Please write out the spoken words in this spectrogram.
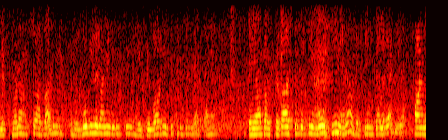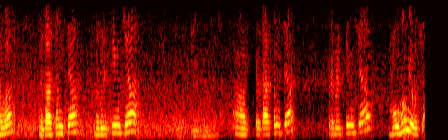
लक्ष्मण, क्या? बाद में, दो भी लगाने की रीति है। इसके बाद भी चित्र चल जाता है। तो यहाँ पर प्रकाश प्रवृत्ति मोह तीन है ना तो तीन क्या लगा दिया? पांडवा, प्रकाशम क्या? प्रवृत्ति क्या? प्रकाशम क्या? प्रवृत्ति क्या? मोहम योचा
